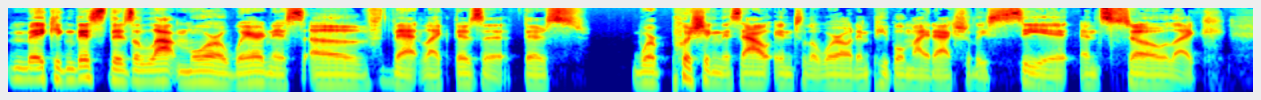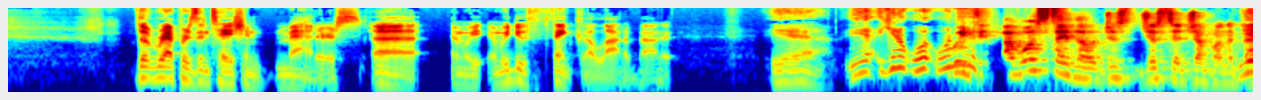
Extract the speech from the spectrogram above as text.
making this there's a lot more awareness of that like there's a there's we're pushing this out into the world and people might actually see it and so like the representation matters uh and we and we do think a lot about it Yeah, yeah. You know what? We did- I will say though, just just to jump on the back Yeah,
